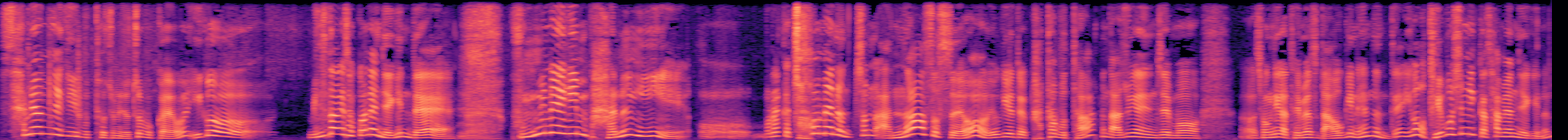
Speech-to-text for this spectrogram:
사면 얘기부터 좀 여쭤볼까요? 이거 민주당에서 꺼낸 얘기인데 네. 국민의힘 반응이 어 뭐랄까 처음에는 좀 안 나왔었어요. 여기에 대해 가타부타. 나중에 이제 뭐 어, 정리가 되면서 나오긴 했는데 이거 어떻게 보십니까 사면 얘기는?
